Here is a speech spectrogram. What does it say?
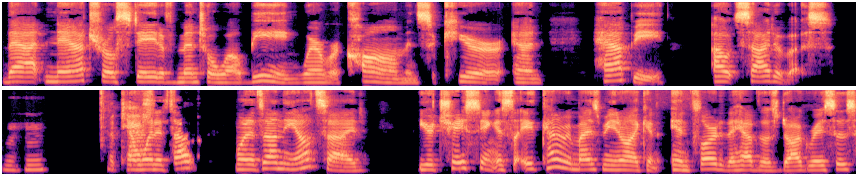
that natural state of mental well-being where we're calm and secure and happy outside of us. Mm-hmm. And when it's out, when it's on the outside, you're chasing. It's, it kind of reminds me, you know, like in, in Florida, they have those dog races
